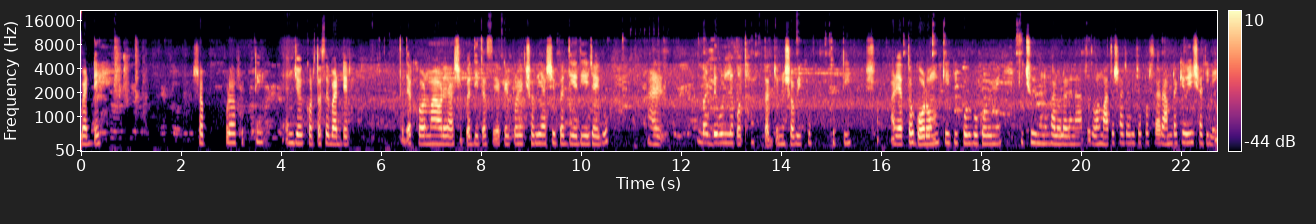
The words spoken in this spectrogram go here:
বার্থডে সব পুরো ফুর্তি এনজয় করতেছে বার্থডের দেখো, ওর মা ওরে আশীর্বাদ দিতেছে। একের পর এক সবই আশীর্বাদ দিয়ে দিয়ে যাইব। আর বার্থডে বললে কথা, তার জন্য সবই খুব ফুর্তি। আর এত গরম, কে কী করব গরমে? কিছুই মানে ভালো লাগে না। তো তোমার মা তো সাজা গুজা করছে, আর আমরা কেউই সাজি নেই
